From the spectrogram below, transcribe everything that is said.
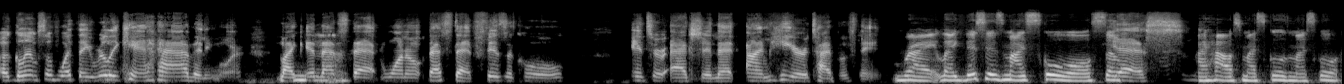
a glimpse of what they really can't have anymore. Like, yeah. and that's that one, that's that physical interaction that I'm here type of thing. Right. Like this is my school. So yes, my house, my school is my school.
